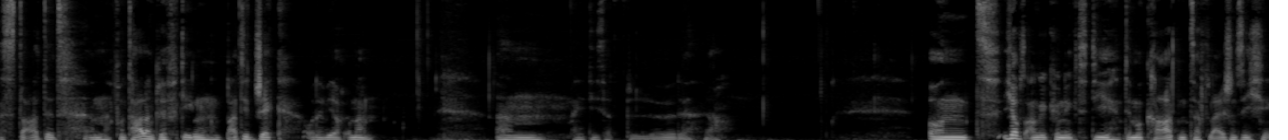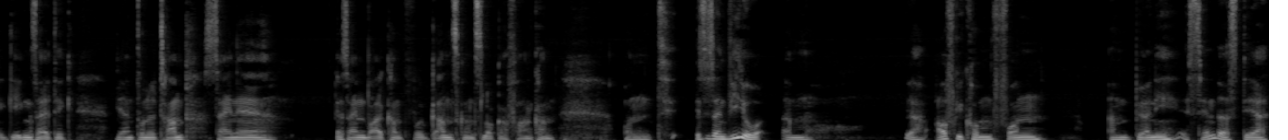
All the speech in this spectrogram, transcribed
startet ähm, Frontalangriff gegen Buddy Jack oder wie auch immer. Ähm, dieser blöde, ja. Und ich habe es angekündigt, die Demokraten zerfleischen sich gegenseitig, während Donald Trump seine, äh, seinen Wahlkampf wohl ganz, ganz locker fahren kann. Und es ist ein Video ähm, ja, aufgekommen von ähm, Bernie Sanders, der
